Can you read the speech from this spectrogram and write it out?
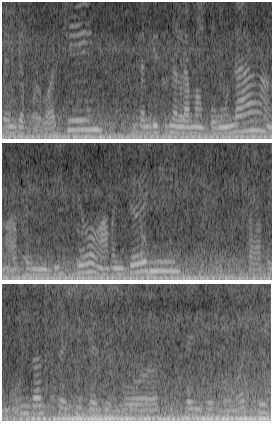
Thank you for watching. Hanggang dito na lamang po muna ang aking video, ang aking journey sa aking Undas 2024. Thank you for watching.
